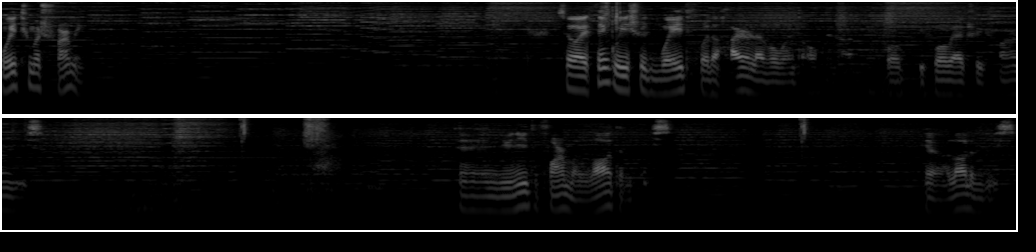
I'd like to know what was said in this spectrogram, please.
way too much farming. So I think we should wait for the higher level one to open up before, before we actually farm these. And you need to farm a lot of these. Yeah, a lot of these.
